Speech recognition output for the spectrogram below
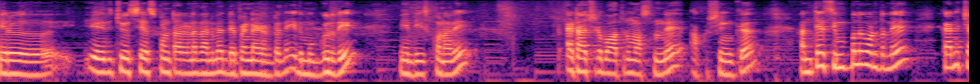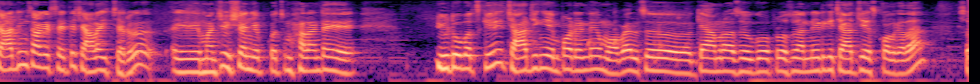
మీరు ఏది చూస్ చేసుకుంటారనే దాని మీద డిపెండ్ అయి ఉంటుంది. ఇది ముగ్గురిది. మేము తీసుకున్నది. అటాచ్డ్ బాత్రూమ్ వస్తుంది. ఒక షింక్ అంతే సింపుల్గా ఉంటుంది. కానీ ఛార్జింగ్ సాకెట్స్ అయితే చాలా ఇచ్చారు. ఇది మంచి విషయం అని చెప్పుకోవచ్చు. అలాంటి యూట్యూబర్స్కి charging important mobiles cameras GoPros అన్నిటికీ ఛార్జ్ చేసుకోవాలి కదా. సో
